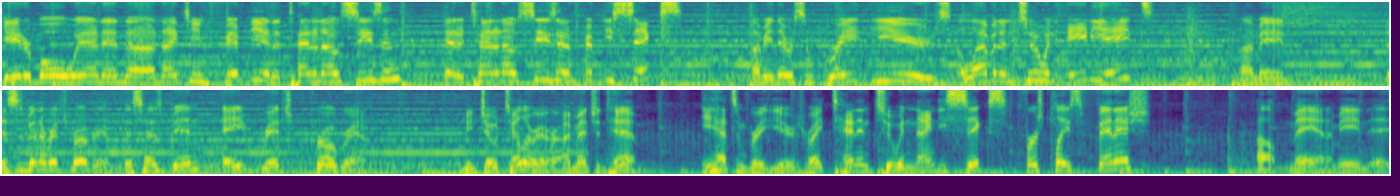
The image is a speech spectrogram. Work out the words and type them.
Gator Bowl win in uh, 1950 and a 10 0 season. He had a 10 0 season in 56. I mean, there were some great years 11 and 2 in 88. I mean, this has been a rich program. This has been a rich program. I mean, Joe Tiller era, I mentioned him. He had some great years, right? 10 and 2 in 96, first place finish. Oh man, I mean eh,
